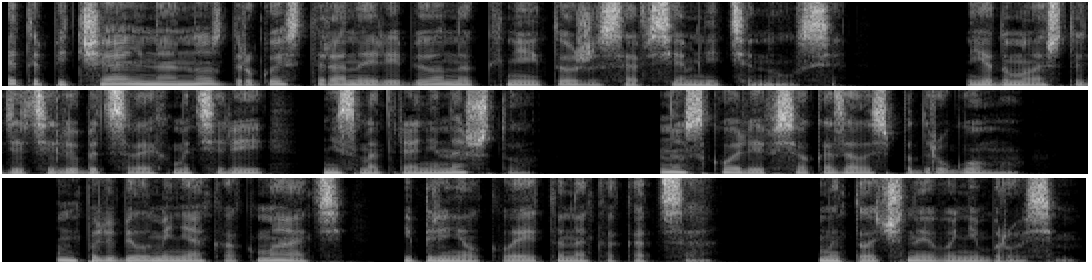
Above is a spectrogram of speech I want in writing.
Это печально, но, с другой стороны, ребенок к ней тоже совсем не тянулся. Я думала, что дети любят своих матерей, несмотря ни на что. Но с Колей все оказалось по-другому. Он полюбил меня как мать и принял Клейтона как отца. Мы точно его не бросим.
